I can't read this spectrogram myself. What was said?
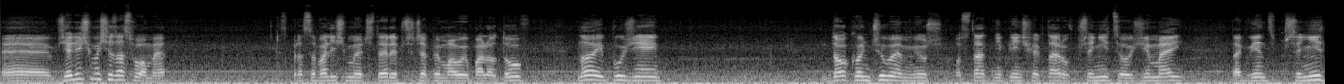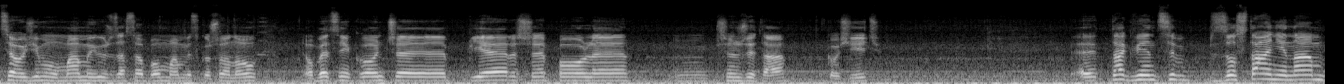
E, wzięliśmy się za słomę. Sprasowaliśmy cztery przyczepy małych balotów. No i później dokończyłem już ostatnie 5 hektarów pszenicy ozimej. Tak więc pszenicę ozimą mamy już za sobą, mamy skoszoną. Obecnie kończę pierwsze pole przężyta kosić. E, Tak więc zostanie nam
